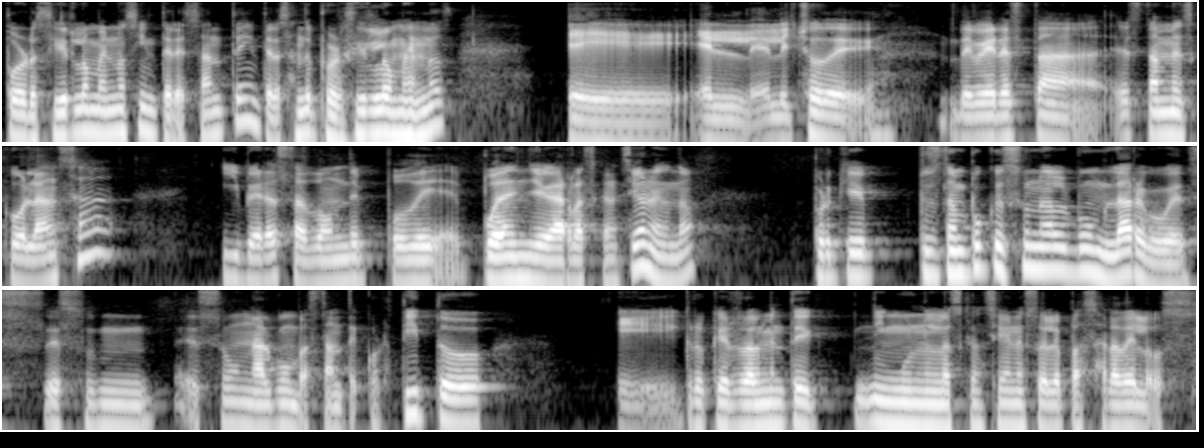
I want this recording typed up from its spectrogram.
por decirlo menos interesante, interesante por decirlo menos, el, el, hecho de, de ver esta, esta mezcolanza y ver hasta dónde pueden llegar las canciones, ¿no? Porque pues tampoco es un álbum largo, es, es, un, es un álbum bastante cortito. Y creo que realmente ninguna de las canciones suele pasar de los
